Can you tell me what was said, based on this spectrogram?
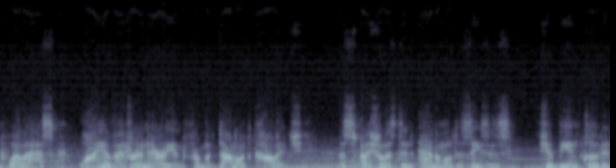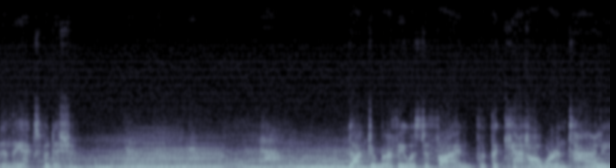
might well ask why a veterinarian from Macdonald College, a specialist in animal diseases, should be included in the expedition. Dr. Murphy was to find that the cattle were entirely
